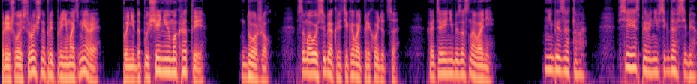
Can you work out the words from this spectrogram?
Пришлось срочно предпринимать меры по недопущению мокроты. Дожил. Самого себя критиковать приходится, хотя и не без оснований. Не без этого. Все эсперы не всегда в себе.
